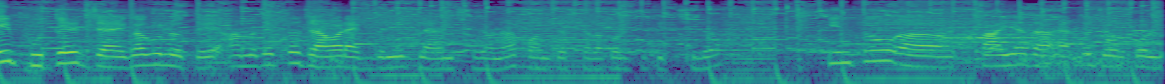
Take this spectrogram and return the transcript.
এই ভূতের জায়গাগুলোতে আমাদের তো যাওয়ার একদমই প্ল্যান ছিল না। পঞ্চাশ টাকা করে টিকিট ছিল। কিন্তু পাইয়াদা এত জোর করল,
